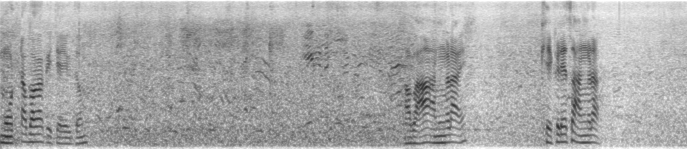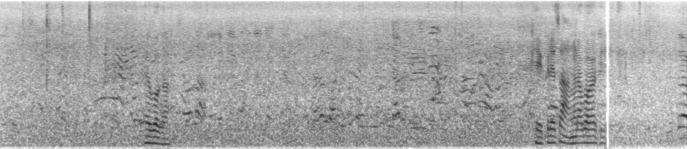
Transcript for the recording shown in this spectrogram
मोठा बघा किती आहे एकदम. हा बा हा आंगडा आहे. खेकड्याचा आंगडा हे बघा. खेकड्याचा आंगडा बघा किती. मित्रा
